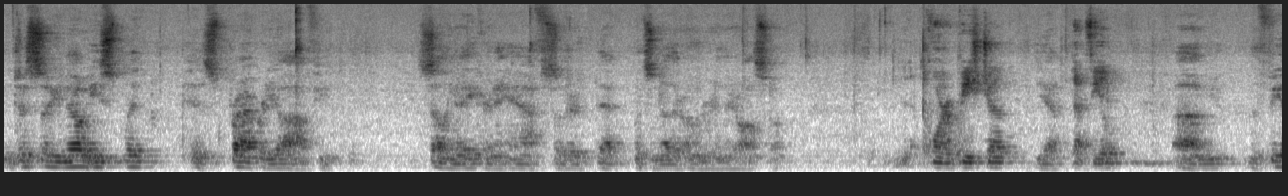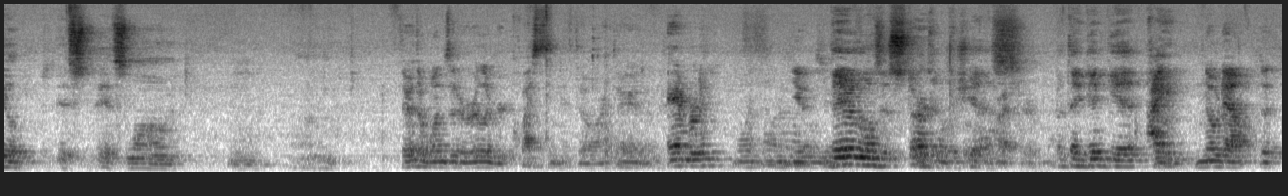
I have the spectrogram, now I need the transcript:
And just so you know, he split his property off, he's selling an acre and a half, so there, that puts another owner in there also. Corner piece, Chuck, Yeah, that field. um, the field, it's, it's long. Mhm. They're the ones that are really requesting it though, aren't they? Amberley? Yes. They're the ones that started this, yes, but they did get, I, No doubt that,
